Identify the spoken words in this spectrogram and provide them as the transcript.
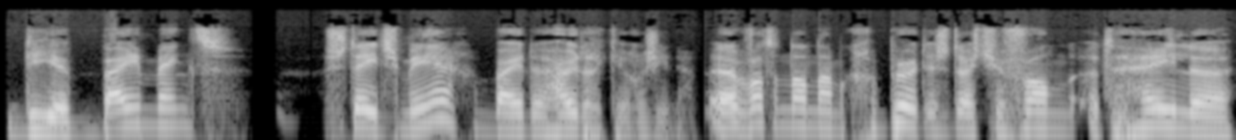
die je bijmengt steeds meer bij de huidige kerosine. Uh, wat er dan namelijk gebeurt is dat je van het hele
